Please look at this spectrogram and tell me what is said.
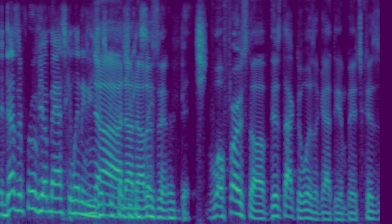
it doesn't prove your masculinity just because nah, you can nah, say listen. the word bitch. Well, first off, this doctor was a goddamn bitch. Because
